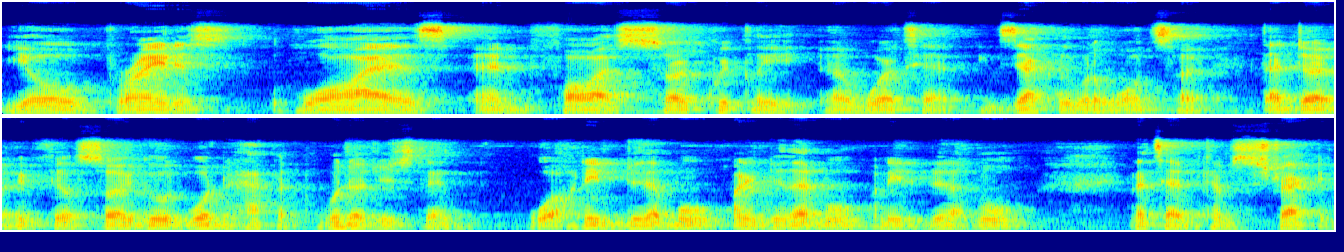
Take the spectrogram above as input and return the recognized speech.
Your brain is wires and fires so quickly, works out exactly what it wants. So that dopamine feels so good. Wouldn't happen. Wouldn't I just then? Well, I need to do that more. I need to do that more. I need to do that more. And that's how it becomes distracting.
